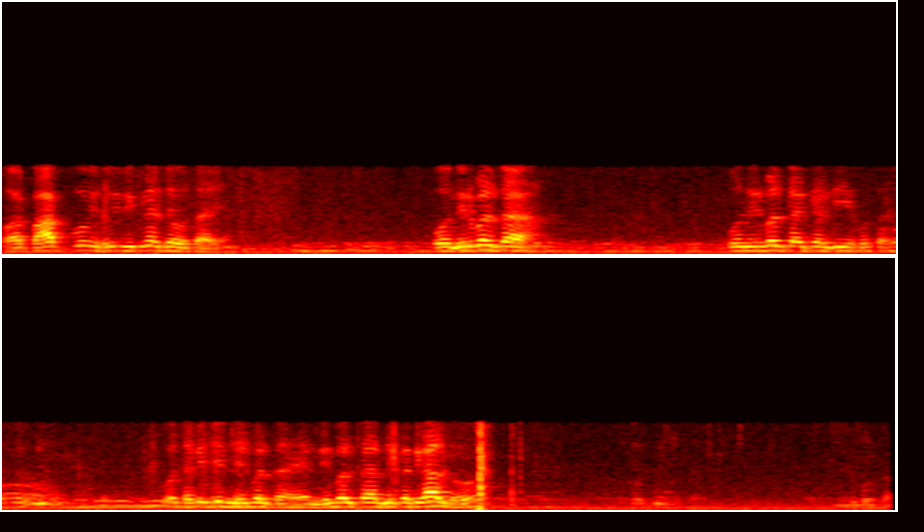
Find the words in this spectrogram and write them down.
और पाप सभी वीकनेस से होता है। वो निर्बलता वो निर्बलता के लिए होता है। वो सभी चीज़ निर्बलता है। निर्बलता निकाल दो।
